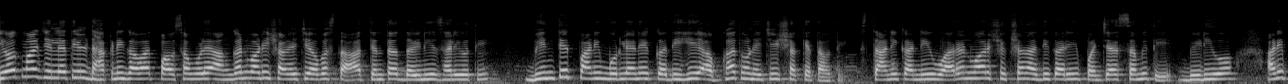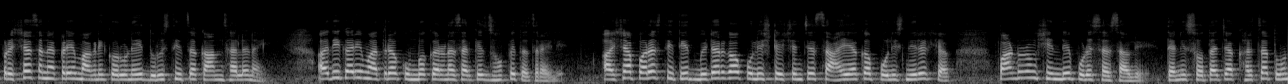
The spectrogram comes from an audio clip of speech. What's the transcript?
यवतमाळ जिल्ह्यातील ढाकणी गावात पावसामुळे अंगणवाडी शाळेची अवस्था अत्यंत दयनीय झाली होती. भिंतीत पाणी मुरल्याने कधीही अपघात होण्याची शक्यता होती. स्थानिकांनी वारंवार शिक्षण अधिकारी पंचायत समिती बीडीओ आणि प्रशासनाकडे मागणी करूनही दुरुस्तीचं काम झालं नाही. अधिकारी मात्र कुंभकर्णासारखे झोपेतच राहिले. अशा परिस्थितीत बिटरगाव पोलीस स्टेशनचे सहाय्यक पोलीस निरीक्षक पांडुरंग शिंदे पुढे सरसावले. त्यांनी स्वतःच्या खर्चातून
